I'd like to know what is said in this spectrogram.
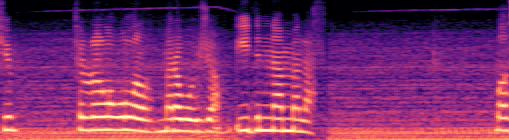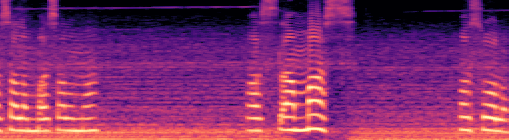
Kim? Merhaba hocam. İyi dinlenmeler. Basalım basalım lan. Bas bas. Bas oğlum.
